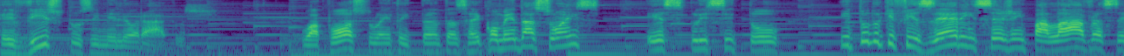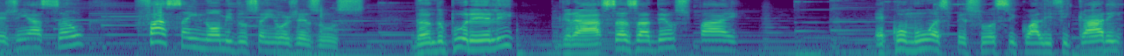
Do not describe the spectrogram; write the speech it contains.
revistos e melhorados. O apóstolo, entre tantas recomendações, explicitou e tudo que fizerem, seja em palavra, seja em ação, faça em nome do Senhor Jesus, dando por ele graças a Deus Pai. É comum as pessoas se qualificarem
